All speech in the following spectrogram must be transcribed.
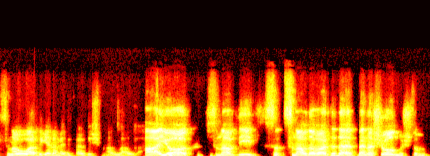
Sınavı vardı gelemedi kardeşim Allah Allah. Aa yok sınav değil. S- sınav da vardı da ben aşı olmuştum.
